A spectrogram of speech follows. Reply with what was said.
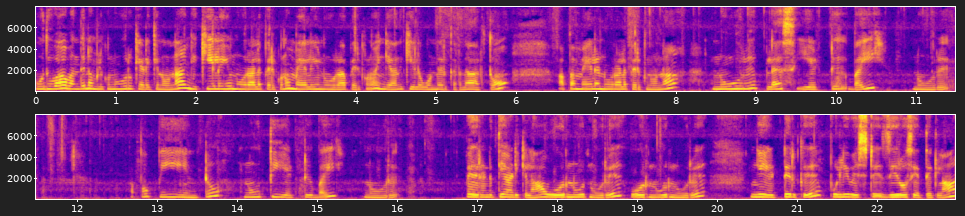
பொதுவாக வந்து நம்மளுக்கு நூறு கிடைக்கணுன்னா இங்கே கீழேயும் நூறால் பெருக்கணும் மேலேயும் நூறாக பெருக்கணும். இங்கே வந்து கீழே ஒன்று இருக்கிறதா அர்த்தம். அப்போ மேலே நூறால் பெருக்கணுன்னா நூறு ப்ளஸ் எட்டு பை நூறு. அப்போது பி இன்ட்டு நூற்றி எட்டு பை நூறு. இப்போ இது ரெண்டுத்தையும் அடிக்கலாம். ஒரு நூறு நூறு ஒரு நூறு நூறு. இங்கே எட்டு இருக்குது புள்ளி வச்சுட்டு ஜீரோ சேர்த்துக்கலாம்.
